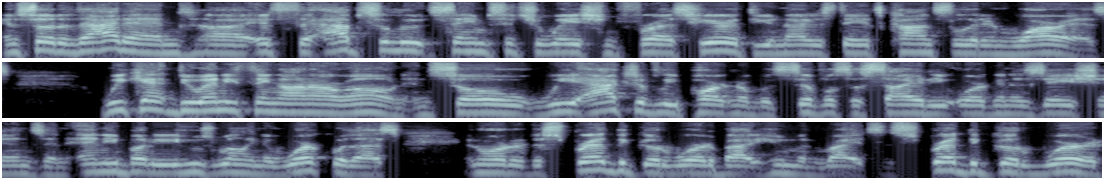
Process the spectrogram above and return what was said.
And so, to that end, uh, it's the absolute same situation for us here at the United States Consulate in Juarez we can't do anything on our own. And so we actively partner with civil society organizations and anybody who's willing to work with us in order to spread the good word about human rights and spread the good word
